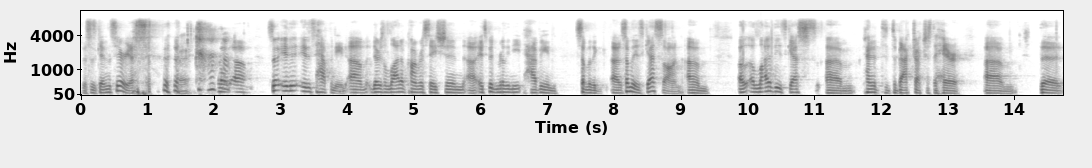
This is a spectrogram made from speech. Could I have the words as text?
this is getting serious. Right. but, um, so it, it is happening. Um, there's a lot of conversation. Uh, it's been really neat having some of the uh, some of these guests on. Um, a, a, lot of these guests, um, kind of to, to backtrack just a hair, um, the,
